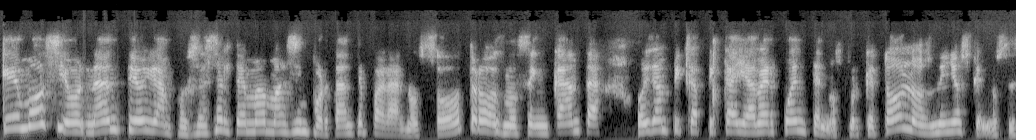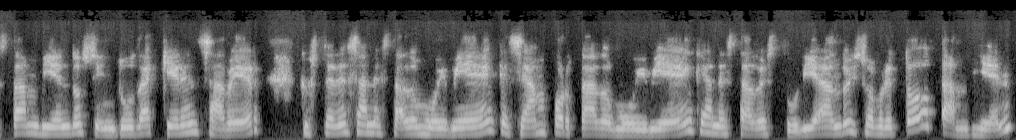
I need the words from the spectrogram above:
Qué emocionante, oigan, pues es el tema más importante para nosotros, nos encanta. Oigan, pica pica, y a ver, cuéntenos, porque todos los niños que nos están viendo sin duda quieren saber que ustedes han estado muy bien, que se han portado muy bien, que han estado estudiando y sobre todo también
